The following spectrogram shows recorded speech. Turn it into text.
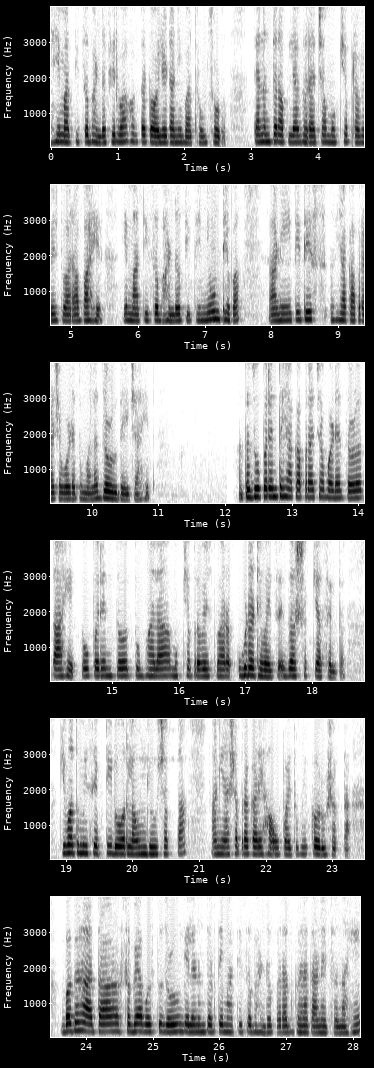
हे मातीचं भांडं फिरवा. फक्त टॉयलेट आणि बाथरूम सोडून. त्यानंतर आपल्या घराच्या मुख्य प्रवेशद्वाराबाहेर हे मातीचं भांडं तिथे नेऊन ठेवा आणि तिथेच ह्या कापराच्या वड्या तुम्हाला जळू द्यायच्या आहेत. आता जोपर्यंत ह्या कापराच्या वड्या जळत आहेत तोपर्यंत तुम्हाला मुख्य प्रवेशद्वार उघडं ठेवायचं आहे जर शक्य असेल तर. किंवा तुम्ही सेफ्टी डोअर लावून घेऊ शकता आणि अशा प्रकारे हा उपाय तुम्ही करू शकता. बघा आता सगळ्या वस्तू जळून गेल्यानंतर ते मातीचं भांडं परत घरात आणायचं नाही.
